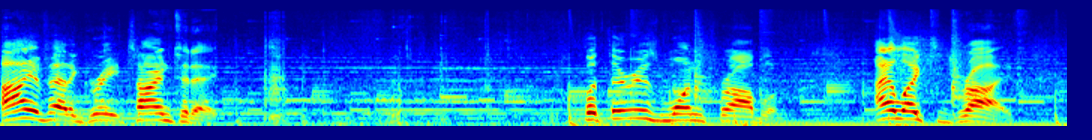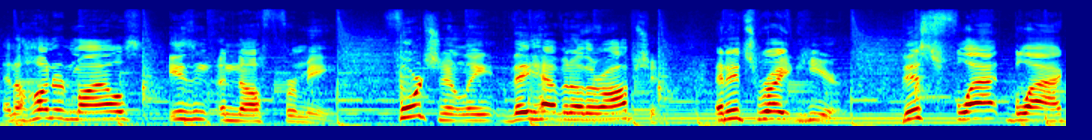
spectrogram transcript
I have had a great time today. But there is one problem. I like to drive, and 100 miles isn't enough for me. Fortunately, they have another option, and it's right here. This flat black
